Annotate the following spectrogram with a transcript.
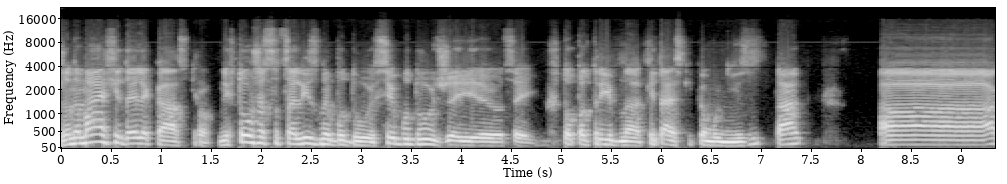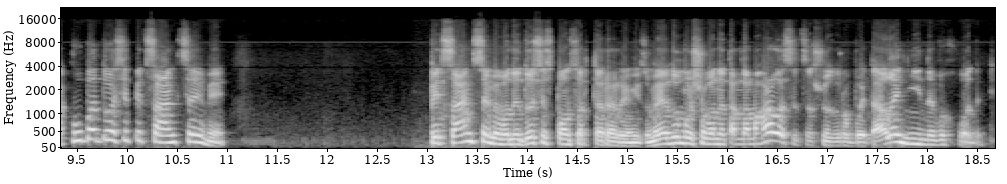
вже немає Фіделя Кастро, ніхто вже соціалізм не будує, всі будують вже цей, хто потрібно, китайський комунізм. Так? А, а Куба досі під санкціями. Під санкціями вони досі спонсор тероризму. Я думаю, що вони там намагалися це щось зробити, але ні, не виходить.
